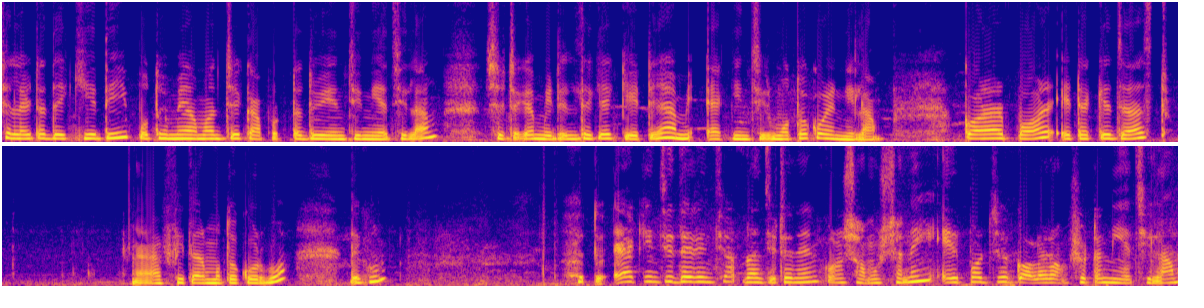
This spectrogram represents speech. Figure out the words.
সেলাইটা দেখিয়ে দিই। প্রথমে আমার যে কাপড়টা দুই ইঞ্চি নিয়েছিলাম, সেটাকে মিডিল থেকে কেটে আমি এক ইঞ্চির মতো করে নিলাম। করার পর এটাকে জাস্ট ফিতার মতো করব। দেখুন তো এক ইঞ্চি, দেড় ইঞ্চি আপনারা যেটা নেন, কোনো সমস্যা নেই। এরপর যে গলার অংশটা নিয়েছিলাম,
